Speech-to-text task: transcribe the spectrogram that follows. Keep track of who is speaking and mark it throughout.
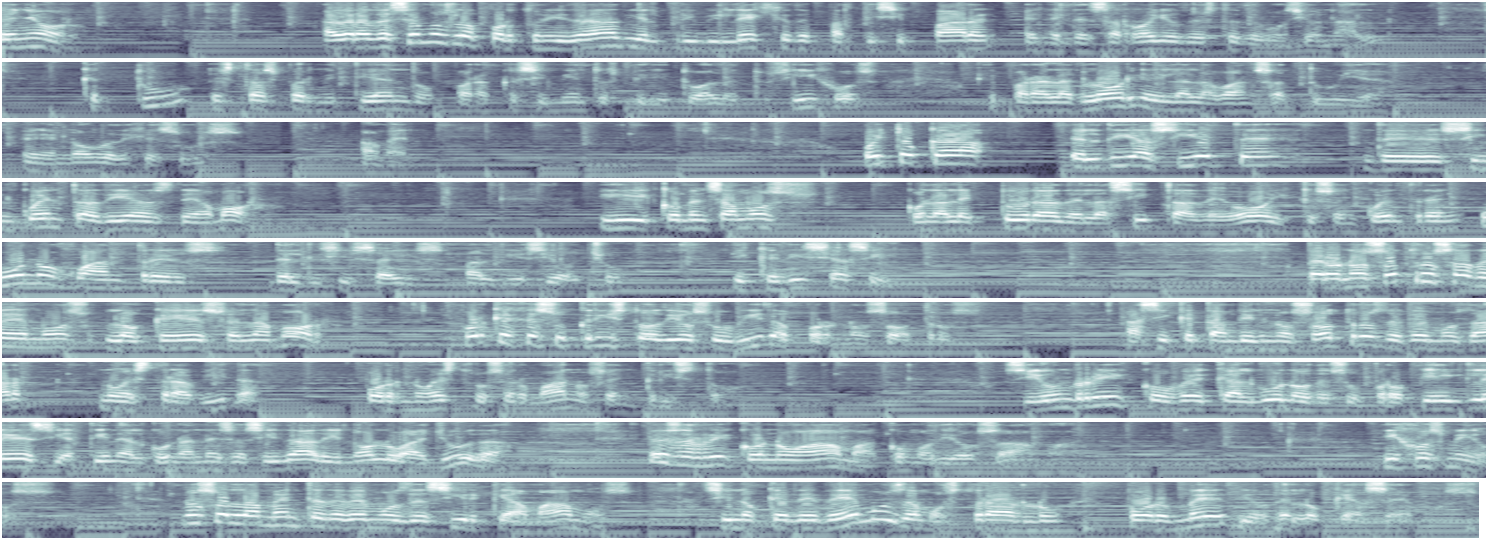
Speaker 1: Señor, agradecemos la oportunidad y el privilegio de participar en el desarrollo de este devocional que tú estás permitiendo para crecimiento espiritual de tus hijos y para la gloria y la alabanza tuya. En el nombre de Jesús. Amén. Hoy toca el día 7 de 50 días de amor. Y comenzamos con la lectura de la cita de hoy que se encuentra en 1 Juan 3 del 16 al 18 y que dice así. Pero nosotros sabemos lo que es el amor, porque Jesucristo dio su vida por nosotros. Así que también nosotros debemos dar nuestra vida por nuestros hermanos en Cristo. Si un rico ve que alguno de su propia iglesia tiene alguna necesidad y no lo ayuda, ese rico no ama como Dios ama. Hijos míos, no solamente debemos decir que amamos, sino que debemos demostrarlo por medio de lo que hacemos.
